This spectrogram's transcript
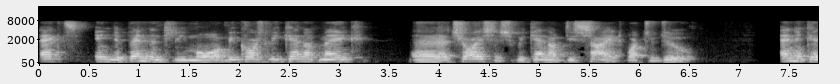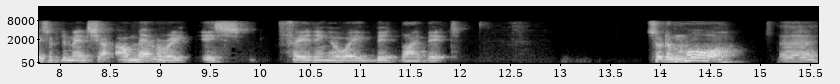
act independently more because we cannot make uh, choices. We cannot decide what to do. And in case of dementia, our memory is fading away bit by bit. So the more uh,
